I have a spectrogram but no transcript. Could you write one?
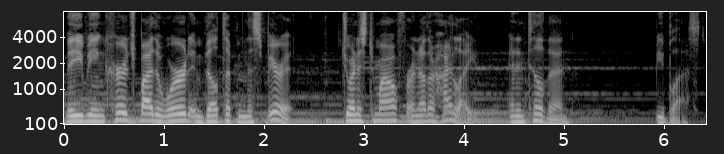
May you be encouraged by the word and built up in the Spirit. Join us tomorrow for another highlight. And until then, be blessed.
